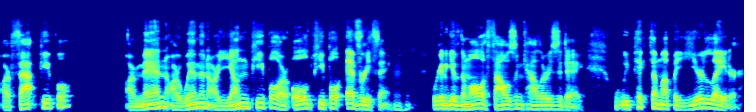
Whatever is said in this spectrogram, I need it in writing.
are fat people are men are women are young people are old people everything. Mm-hmm. we're going to give them all a thousand calories a day. We pick them up a year later.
